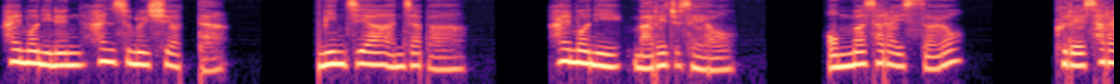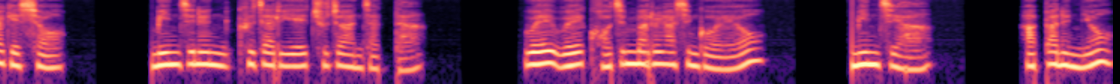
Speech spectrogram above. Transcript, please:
할머니는 한숨을 쉬었다. 민지야, 앉아봐. 할머니, 말해주세요. 엄마 살아있어요? 그래, 살아계셔. 민지는 그 자리에 주저앉았다. 왜, 왜 거짓말을 하신 거예요? 민지야. 아빠는요?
